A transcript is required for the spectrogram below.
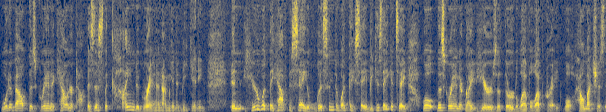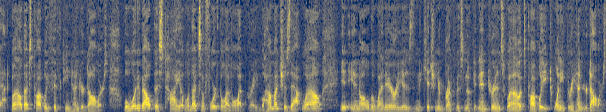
What about this granite countertop? Is this the kind of granite I'm going to be getting? And hear what they have to say. Listen to what they say because they could say, well, this granite right here is a third level upgrade. Well, how much is that? Well, that's probably $1,500. Well, what about this tile? Well, that's a fourth level upgrade. Well, how much is that? Well, in, in all the wet areas, in the kitchen and breakfast nook and entrance, well, it's probably $2,300.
